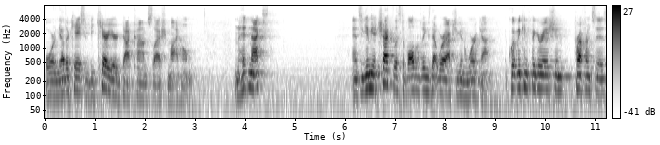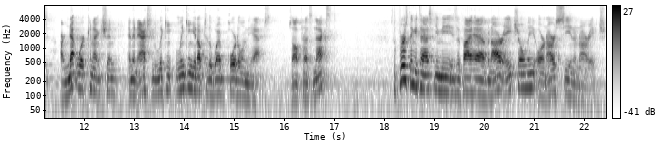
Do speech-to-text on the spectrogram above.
or in the other case, it'd be carrier.com slash myhome. I'm gonna hit next, and to give me a checklist of all the things that we're actually gonna work on. Equipment configuration, preferences, our network connection, and then actually linking, linking it up to the web portal and the apps. So I'll press next. So the first thing it's asking me is if I have an RH only or an RC and an RH.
